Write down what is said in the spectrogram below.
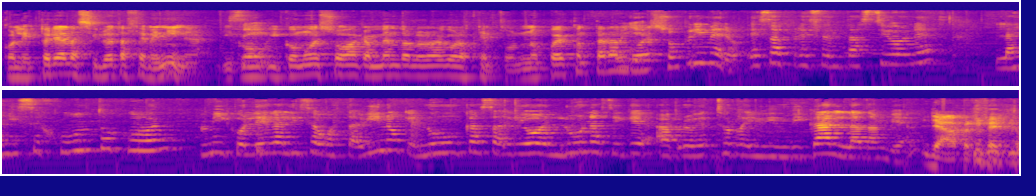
con la historia de la silueta femenina y, Sí. cómo, y cómo eso va cambiando a lo largo de los tiempos. ¿Nos puedes contar algo Oye, de eso? Primero, esas presentaciones las hice junto con mi colega Alicia Guastavino, que nunca salió en Luna, así que aprovecho reivindicarla también. Ya, perfecto.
